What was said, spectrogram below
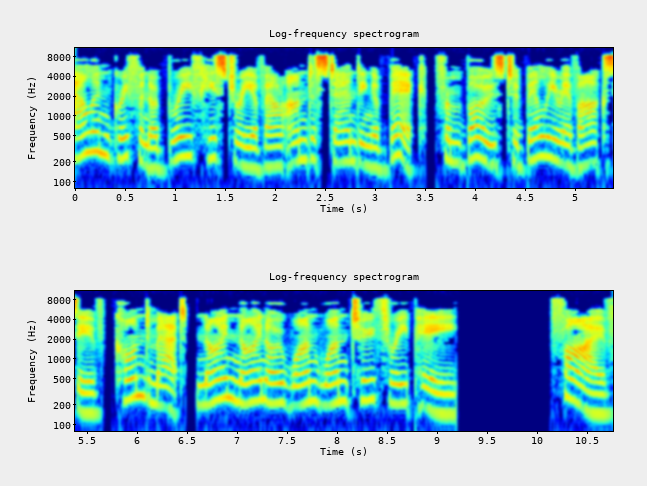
Alan Griffin A Brief History of Our Understanding of BEC, From Bose to Belyaev Arxiv, Cond Mat, 99011123 p. 5.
